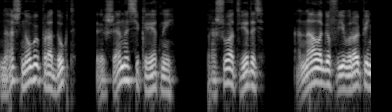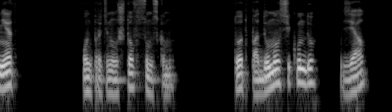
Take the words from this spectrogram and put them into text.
Наш новый продукт совершенно секретный, Прошу отведать. Аналогов в Европе нет. Он протянул штоф Сумскому. Тот подумал секунду, взял,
